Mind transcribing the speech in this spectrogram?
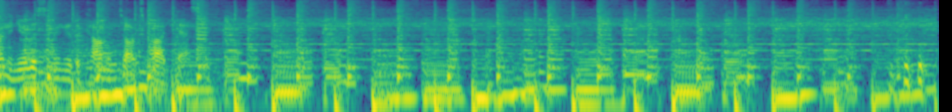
And you're listening to the Common Talks podcast.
